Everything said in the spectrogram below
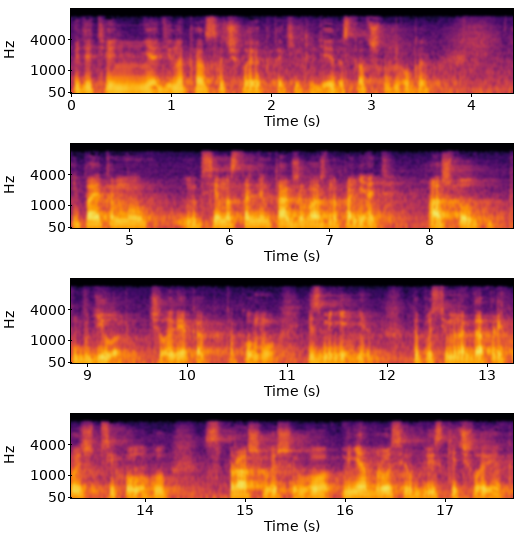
Видите, не один, оказывается, человек, таких людей достаточно много. И поэтому всем остальным также важно понять, а что побудило человека к такому изменению. Допустим, иногда приходишь к психологу, спрашиваешь его, меня бросил близкий человек.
